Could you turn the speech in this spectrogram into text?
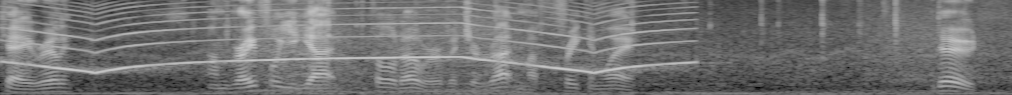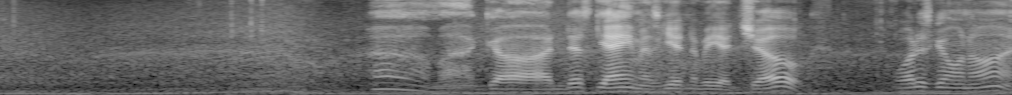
Okay, really? I'm grateful you got pulled over, but you're right in my freaking way. Dude. Oh my god, this game is getting to be a joke. What is going on?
